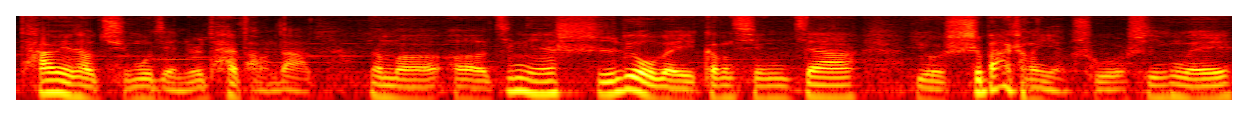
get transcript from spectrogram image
他那套曲目简直太庞大了。那么呃，今年十六位钢琴家有十八场演出，是因为。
